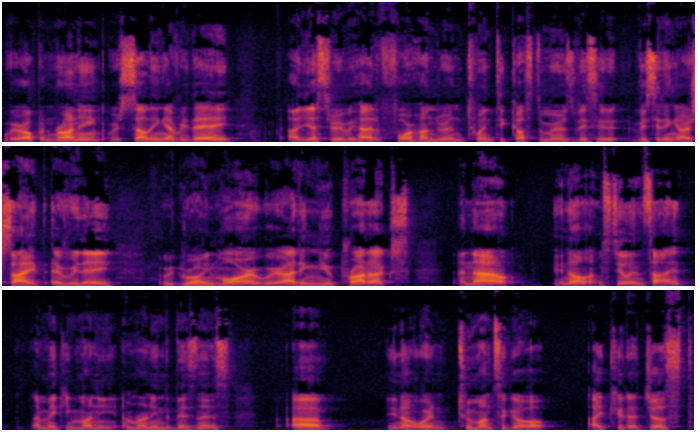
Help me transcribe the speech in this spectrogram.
We're up and running. We're selling every day. Uh, yesterday we had 420 customers visit, visiting our site every day. We're growing more. We're adding new products. And now, you know, I'm still inside I'm making money. I'm running the business. Uh, you know, when two months ago I could have just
